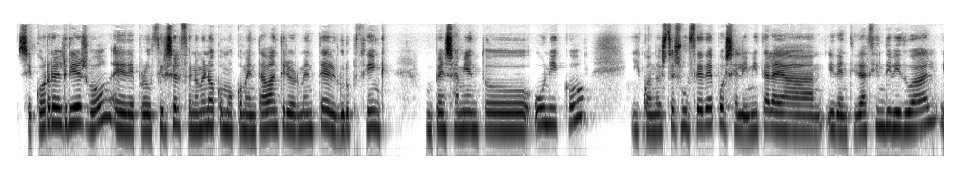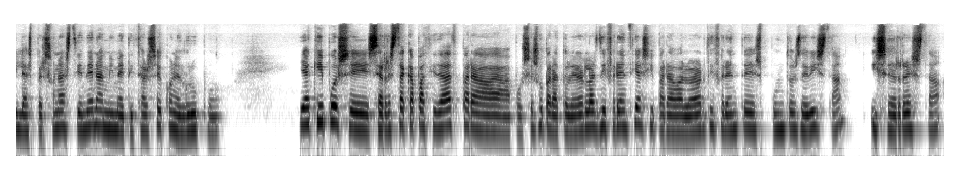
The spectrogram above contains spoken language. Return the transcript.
se corre el riesgo de producirse el fenómeno, como comentaba anteriormente, el groupthink, un pensamiento único y cuando esto sucede pues se limita la identidad individual y las personas tienden a mimetizarse con el grupo. Y aquí pues eh, se resta capacidad para, pues eso, para tolerar las diferencias y para valorar diferentes puntos de vista y se resta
